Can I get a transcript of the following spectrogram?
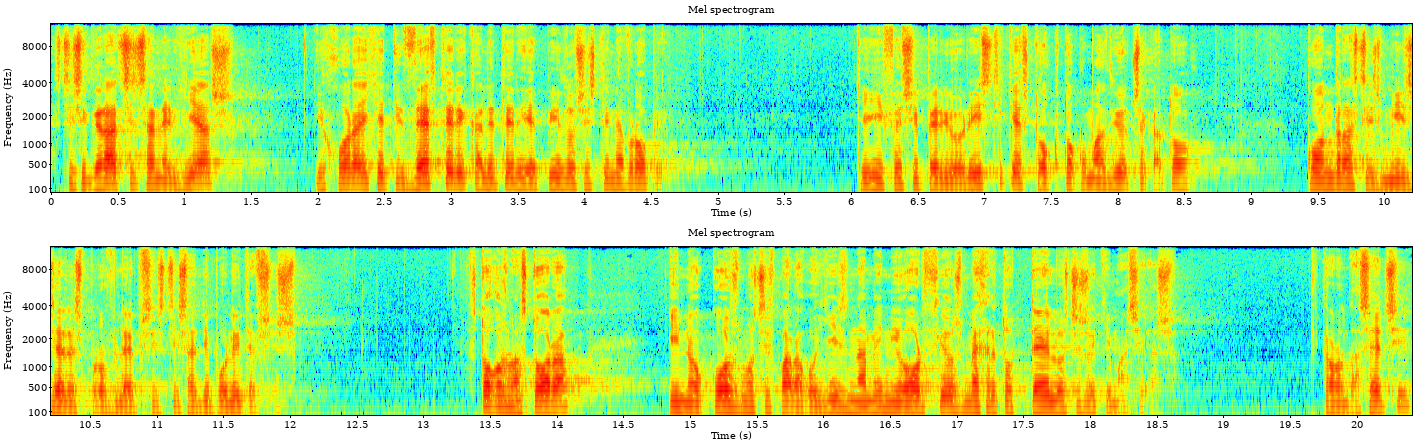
Στη συγκράτηση της ανεργίας, η χώρα είχε τη δεύτερη καλύτερη επίδοση στην Ευρώπη και η ύφεση περιορίστηκε στο 8,2% κόντρα στις μίζερες προβλέψεις της αντιπολίτευσης. Στόχος μας τώρα είναι ο κόσμος της παραγωγής να μείνει όρθιος μέχρι το τέλος της δοκιμασίας. Κάνοντας έτσι,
